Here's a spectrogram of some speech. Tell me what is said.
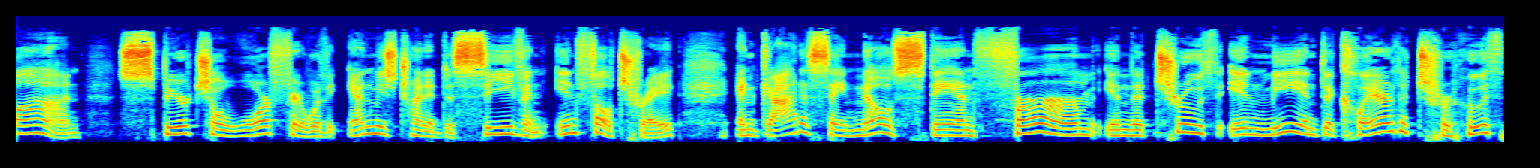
on spiritual warfare where the enemy's trying to deceive and infiltrate. And God is saying, No, stand firm in the truth in me and declare the truth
